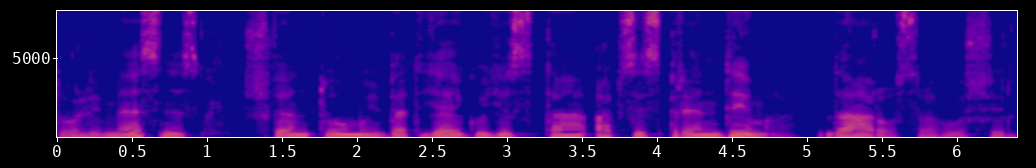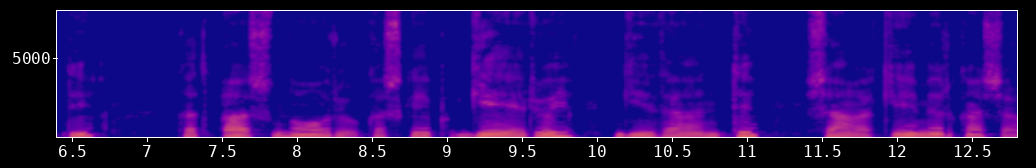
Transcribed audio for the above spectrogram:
tolimesnis šventumui, bet jeigu jis tą apsisprendimą daro savo širdį, kad aš noriu kažkaip gėriui gyventi šią akimirką, šią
